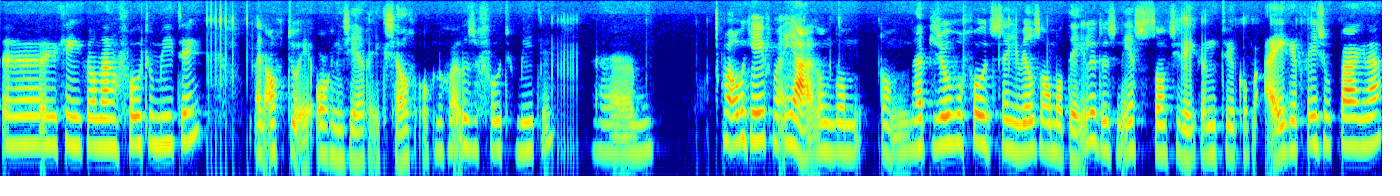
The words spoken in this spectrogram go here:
Uh, ging ik wel naar een fotomeeting. En af en toe organiseerde ik zelf ook nog wel eens een fotomeeting. Um, maar op een gegeven moment, ja, dan, dan, dan heb je zoveel foto's en je wil ze allemaal delen. Dus in eerste instantie deed ik dat natuurlijk op mijn eigen Facebookpagina.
